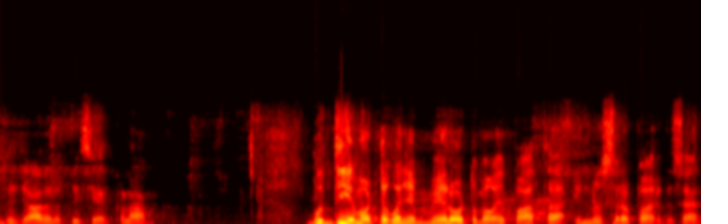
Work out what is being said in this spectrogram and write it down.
இந்த ஜாதகத்தை சேர்க்கலாம். புத்தியை மட்டும் கொஞ்சம் மேலோட்டமாக பார்த்தா இன்னும் சிறப்பாக இருக்குது சார்.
